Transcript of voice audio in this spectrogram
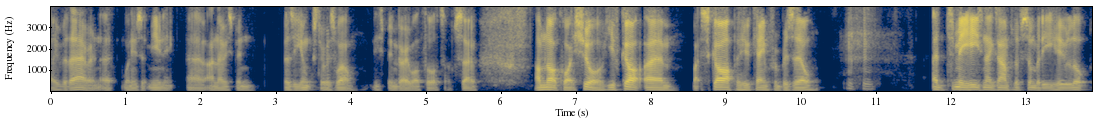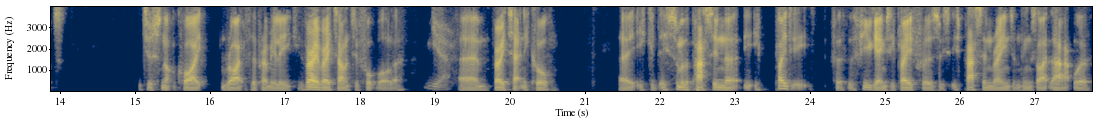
over there, and uh, when he was at Munich, uh, I know he's been as a youngster as well. He's been very well thought of. So I'm not quite sure. You've got um, like Scarpa, who came from Brazil, mm-hmm. and to me, he's an example of somebody who looked just not quite right for the Premier League. Very, very talented footballer. Yeah. Um, very technical. Uh, he could some of the passing that he played for the few games he played for us. His, his passing range and things like that were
